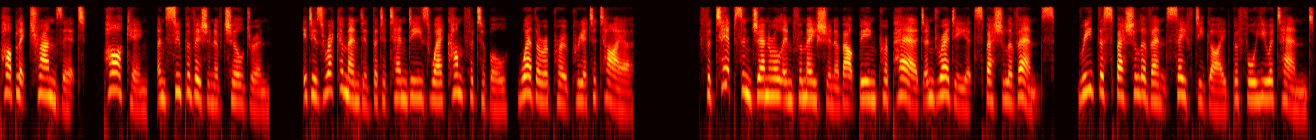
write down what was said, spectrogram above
public transit, parking, and supervision of children. It is recommended that attendees wear comfortable, weather appropriate attire. For tips and general information about being prepared and ready at special events, read the Special Event Safety Guide before you attend.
